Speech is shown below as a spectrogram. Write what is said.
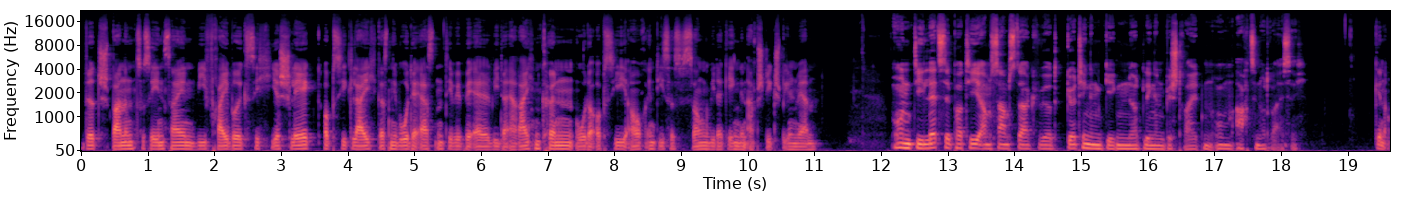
Wird spannend zu sehen sein, wie Freiburg sich hier schlägt, ob sie gleich das Niveau der ersten DWBL wieder erreichen können oder ob sie auch in dieser Saison wieder gegen den Abstieg spielen werden. Und die letzte Partie am Samstag wird Göttingen gegen Nördlingen bestreiten um 18.30 Uhr. Genau.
